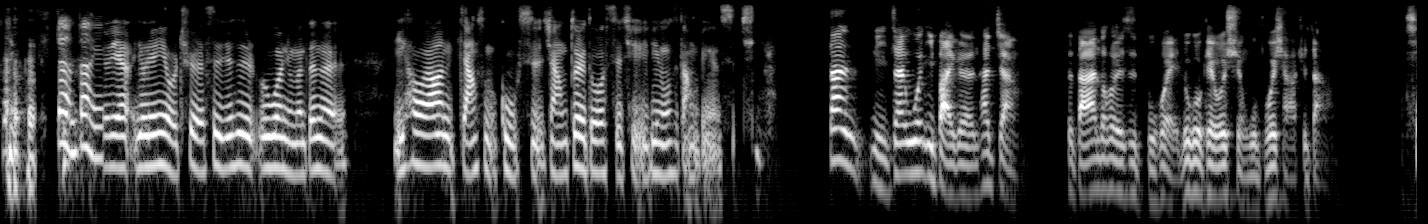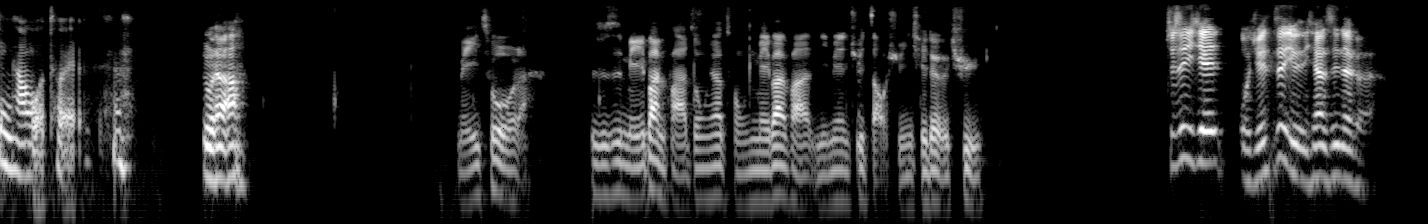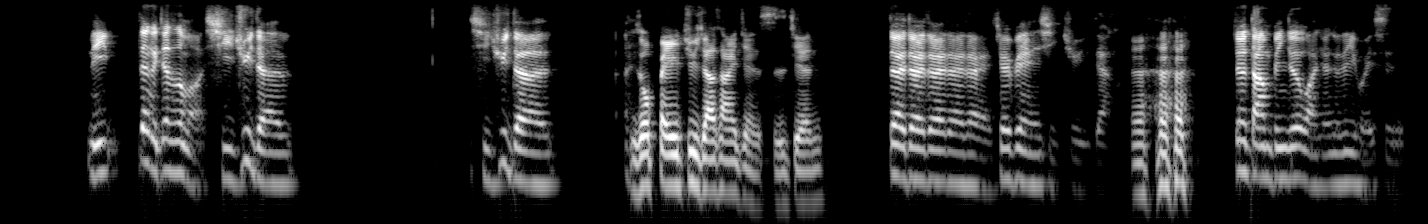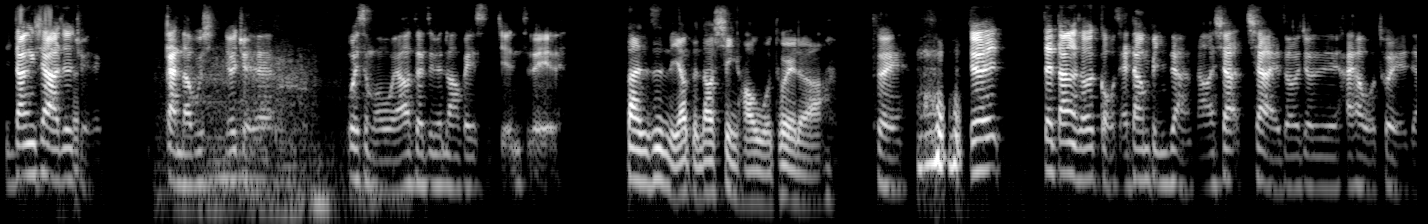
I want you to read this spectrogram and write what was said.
但但有点有点有趣的是，就是如果你们真的以后要讲什么故事，讲最多事情一定都是当兵的事情。但你再问一百个人，他讲的答案都会是不会。如果给我选，我不会想要去当。幸好我退了。对啊，没错啦，这就是没办法中要从没办法里面去找寻一些乐趣。就是一些，我觉得这有点像是那个，你那个叫什么喜剧的，喜剧的，你说悲剧加上一点时间，对对对对对，就会变成喜剧这样。嗯，就是当兵就是完全就是一回事，你当下就觉得干到不行，就觉得为什么我要在这边浪费时间之类的。但是你要等到幸好我退了啊。对，就是。在当的时候，狗才当兵这样，然后下下来之后就是还好我退了这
